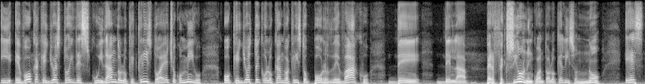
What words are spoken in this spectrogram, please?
y evoca que yo estoy descuidando lo que Cristo ha hecho conmigo o que yo estoy colocando a Cristo por debajo de, de la perfección en cuanto a lo que él hizo. No, es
